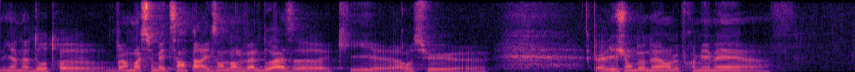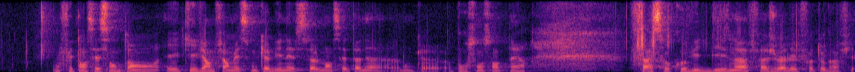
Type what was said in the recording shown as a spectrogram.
il y, en a d'autres. Euh, moi, ce médecin, par exemple, dans le Val d'Oise, qui a reçu la Légion d'honneur le 1er mai en fêtant ses 100 ans, et qui vient de fermer son cabinet seulement cette année, donc pour son centenaire, face au Covid-19, je vais aller le photographier.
